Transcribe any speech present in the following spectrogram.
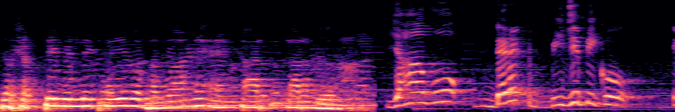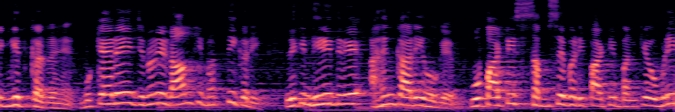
जो शक्ति मिलनी चाहिए, वो भगवान ने अहंकार के कारण हुआ यहाँ वो डायरेक्ट बीजेपी को इंगित कर रहे हैं। वो कह रहे हैं जिन्होंने राम की भक्ति करी, लेकिन धीरे धीरे अहंकारी हो गए। वो पार्टी सबसे बड़ी पार्टी बन के उभरी,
